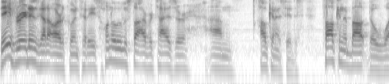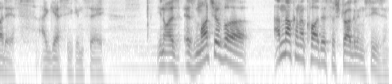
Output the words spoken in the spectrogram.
Dave Reardon's got an article in today's Honolulu Star Advertiser. Um, how can I say this? talking about the what ifs, I guess you can say. You know, as, as much of a, I'm not going to call this a struggling season.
